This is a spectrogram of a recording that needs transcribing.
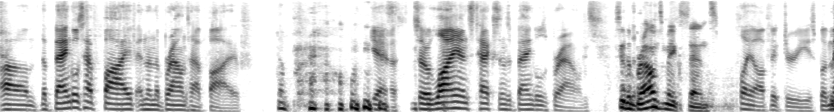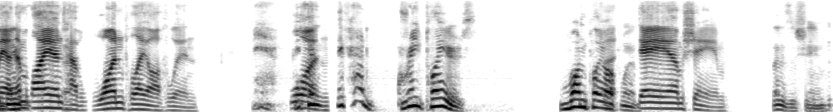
um, the Bengals have five, and then the Browns have five. The Browns. Yeah, so Lions, Texans, Bengals, Browns See, the Browns make sense. playoff victories, but The man, them Lions have one playoff win. Man, One. been- they've had great players. One playoff win. Damn shame. That is a shame.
